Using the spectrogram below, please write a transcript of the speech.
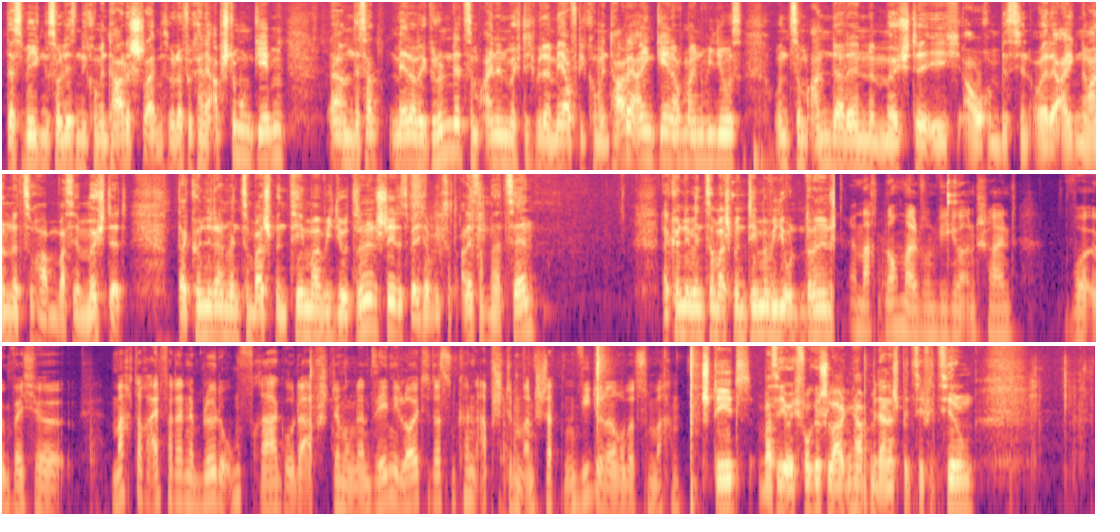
Deswegen soll ihr es in die Kommentare schreiben. Es wird dafür keine Abstimmung geben. Ähm, das hat mehrere Gründe. Zum einen möchte ich wieder mehr auf die Kommentare eingehen auf meinen Videos und zum anderen möchte ich auch ein bisschen eure eigene Meinung dazu haben, was ihr möchtet. Da könnt ihr dann, wenn zum Beispiel ein Thema-Video drinnen steht, das werde ich aber wie gesagt alles nochmal erzählen, da könnt ihr, wenn zum Beispiel ein Thema-Video unten drinnen Er macht nochmal so ein Video anscheinend, wo er irgendwelche. Mach doch einfach deine blöde Umfrage oder Abstimmung. Dann sehen die Leute das und können abstimmen, anstatt ein Video darüber zu machen. steht, was ich euch vorgeschlagen habe, mit einer Spezifizierung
